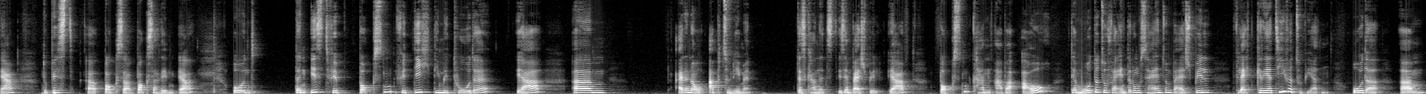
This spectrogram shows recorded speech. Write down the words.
Ja, du bist äh, Boxer, Boxerin. Ja, und dann ist für Boxen für dich die Methode, ja, ähm, I don't know, abzunehmen. Das kann jetzt, ist ein Beispiel, ja. Boxen kann aber auch der Motor zur Veränderung sein, zum Beispiel vielleicht kreativer zu werden oder ähm,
